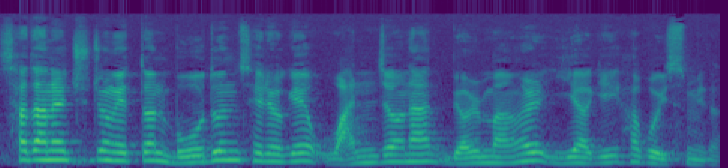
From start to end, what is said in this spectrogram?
사단을 추종했던 모든 세력의 완전한 멸망을 이야기하고 있습니다.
